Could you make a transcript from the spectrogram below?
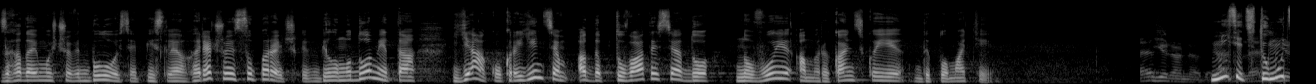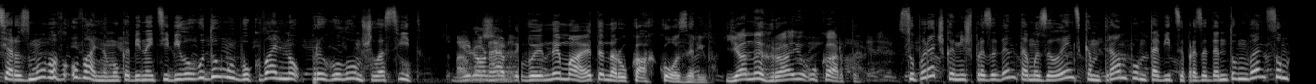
Згадаємо, що відбулося після гарячої суперечки в Білому домі та як українцям адаптуватися до нової американської дипломатії. Місяць тому ця розмова в овальному кабінеті Білого Дому буквально приголомшила світ. Ви не маєте на руках козирів. Я не граю у карти. Суперечка між президентами Зеленським, Трампом та віце-президентом Венсом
